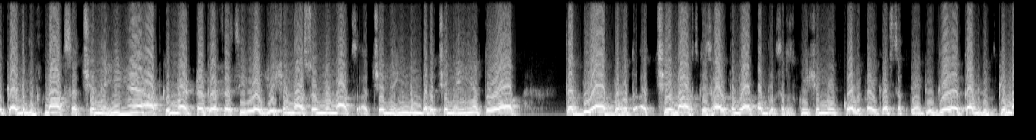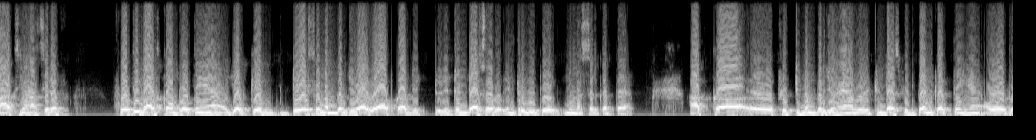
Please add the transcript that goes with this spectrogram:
एकेडमिक मार्क्स अच्छे नहीं हैं, आपके matric F S graduation master में मार्क्स अच्छे नहीं नंबर अच्छे नहीं है तो आप तब भी आप बहुत अच्छे मार्क्स के साथ पंजाब पब्लिक सर्विस कमीशन में क्वालिफाई कर सकते हैं, क्योंकि एकेडमिक के मार्क्स यहाँ सिर्फ़ 40 मार्क्स काउंट होते हैं, जबकि डेढ़ सौ नंबर जो है वो आपका रिटर्न टेस्ट और इंटरव्यू पे मुनसर करता है। आपका फिफ्टी नंबर जो है वो रिटर्न टेस्ट पे डिपेंड करते हैं और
